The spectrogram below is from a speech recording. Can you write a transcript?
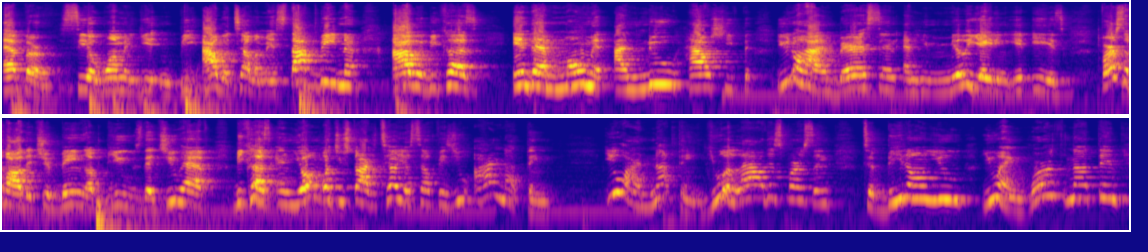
ever see a woman getting beat i would tell a man stop beating her i would because in that moment i knew how she you know how embarrassing and humiliating it is first of all that you're being abused that you have because in your what you start to tell yourself is you are nothing you are nothing. You allow this person to beat on you. You ain't worth nothing.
